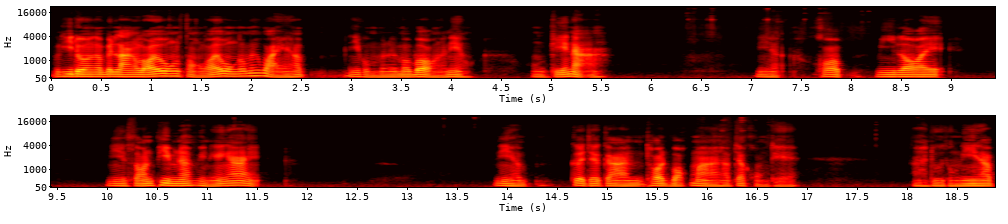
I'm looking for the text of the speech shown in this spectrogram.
บางทีโดนกันเป็นลังร้อยองค์สองร้อยองค์ก็ไม่ไหวนะครับ นี่ผมเลยมาบอกนะเนี่ยของเก๋หนานี่นะขอบมีรอย นี่ซ้อนพิมพ์นะเห็นง่ายๆ นี่ครับเกิดจากการถอดบล็อกมาครับจากของแท้อ่าดูตรงนี้ครับ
